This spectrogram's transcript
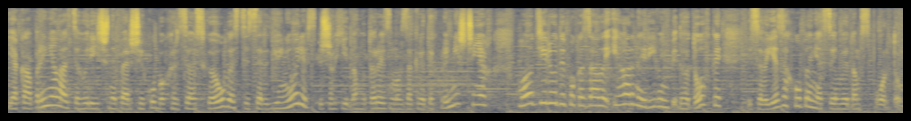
яка прийняла цьогорічний перший кубок Херсонської області серед юніорів з пішохідного туризму в закритих приміщеннях, молоді люди показали і гарний рівень підготовки, і своє захоплення цим видом спорту.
